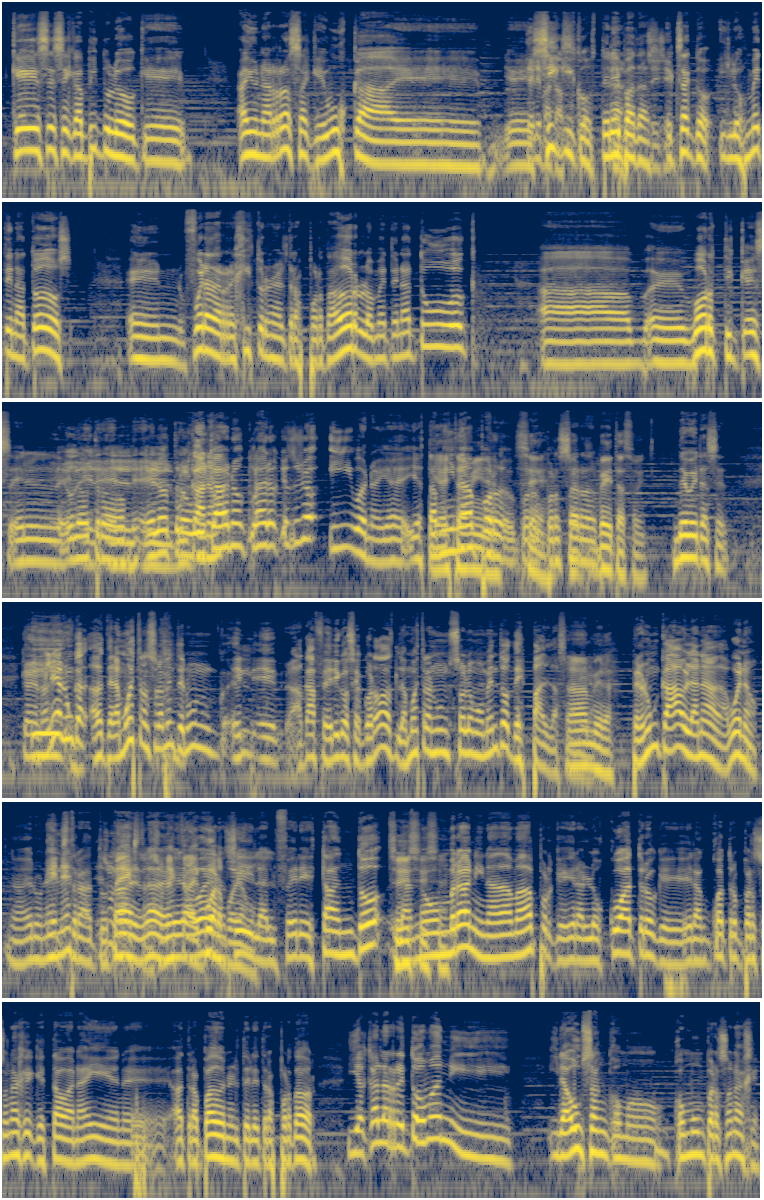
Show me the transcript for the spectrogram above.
que es ese capítulo que hay una raza que busca eh, eh, psíquicos, telépatas, Claro, sí, sí. exacto, y los meten a todos en, fuera de registro en el transportador, lo meten a Tuvok, a eh, Vortic, que es el, El- el el- otro, el- el, el otro vulcano. vulcano. claro, qué sé yo, y bueno, y, a- y a esta Y ahí mina está por, por, Sí, por ser Beta soy. de Betacet. Que en Y- realidad nunca ah, te la muestran solamente en un. él, eh, acá Federico se acordaba, la muestran en un solo momento de espaldas. Ah, mira. Pero nunca habla nada. Bueno, No, era un extra es- es un total. extra, es un extra era, de bueno, cuerpo, Sí, digamos. la alférez tanto, Sí, la sí, sí. nombran y nada más porque eran los cuatro que eran cuatro personajes que estaban ahí en, eh, atrapados en el teletransportador. Y acá la retoman y, y la usan como, como un personaje.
